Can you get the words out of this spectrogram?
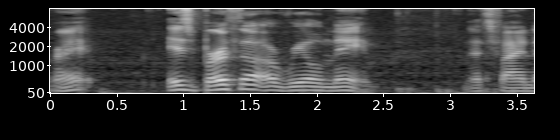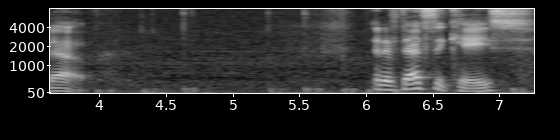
Right? Is Bertha a real name? Let's find out. And if that's the case,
